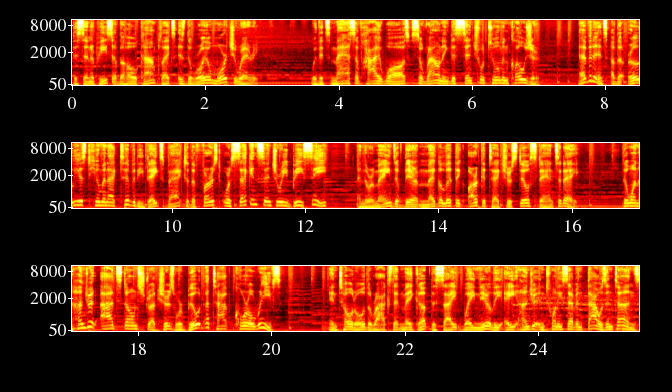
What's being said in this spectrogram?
the centerpiece of the whole complex is the Royal Mortuary, with its massive high walls surrounding the central tomb enclosure. Evidence of the earliest human activity dates back to the 1st or 2nd century BC, and the remains of their megalithic architecture still stand today. The 100-odd stone structures were built atop coral reefs. In total, the rocks that make up the site weigh nearly 827,000 tons.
